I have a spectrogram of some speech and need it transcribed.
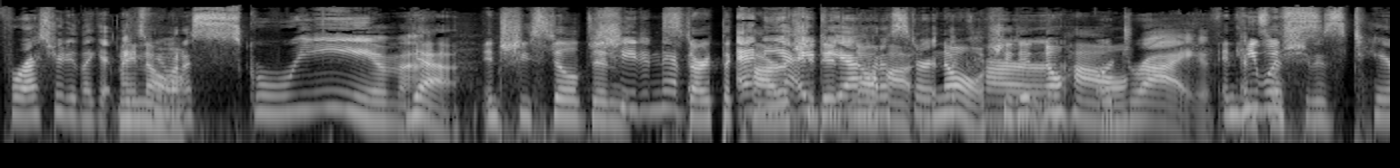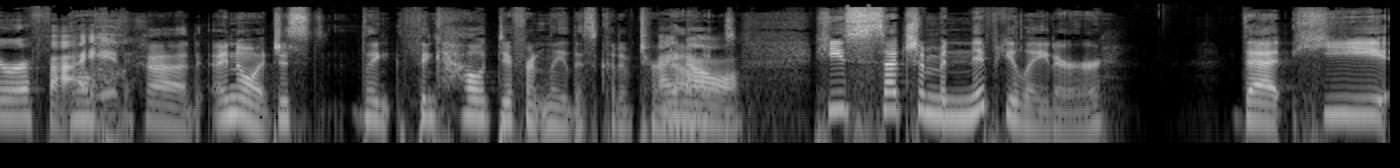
frustrating. Like it makes me want to scream. yeah, and she still didn't. she didn't have start the car. She didn't know how how. to start no, the car she didn't know how or drive. And he so was- she was terrified. Oh, God, I know it. Just think think how differently this could have turned I out. He's such a manipulator that he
